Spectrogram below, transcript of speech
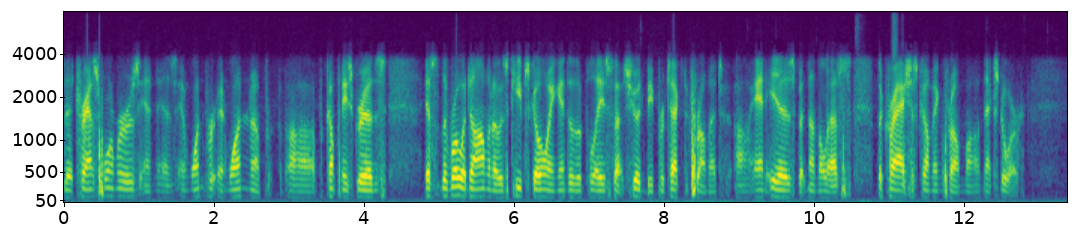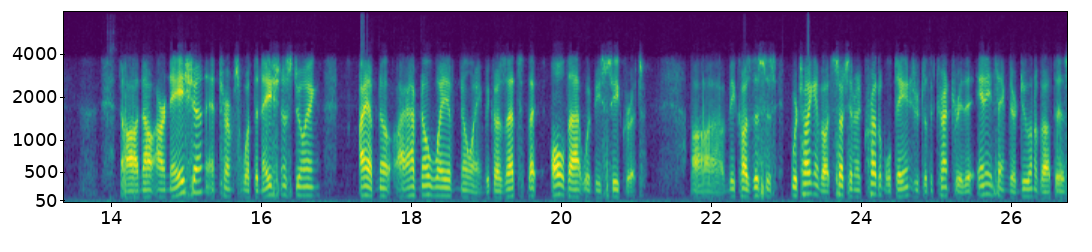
the transformers and and one and one uh, uh, company's grids. It's the row of dominoes keeps going into the place that should be protected from it, uh, and is, but nonetheless, the crash is coming from uh, next door. Uh, now, our nation, in terms of what the nation is doing, I have no I have no way of knowing because that's that all that would be secret. Uh, because this is we're talking about such an incredible danger to the country that anything they're doing about this,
